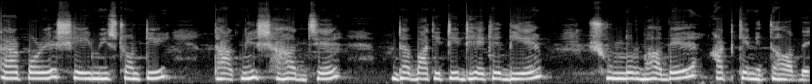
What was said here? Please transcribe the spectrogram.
তারপরে সেই মিশ্রণটি ঢাকনির সাহায্যে বাটিটি ঢেকে দিয়ে সুন্দরভাবে আটকে নিতে হবে।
